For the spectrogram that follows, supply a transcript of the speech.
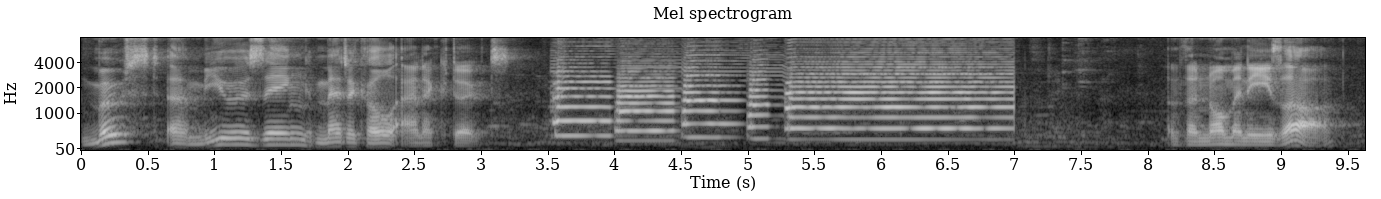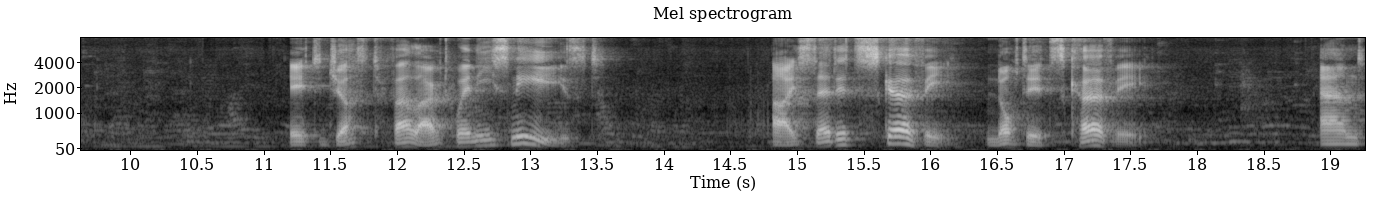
Most Amusing Medical Anecdote. The nominees are It just fell out when he sneezed. I said it's scurvy, not it's curvy. And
